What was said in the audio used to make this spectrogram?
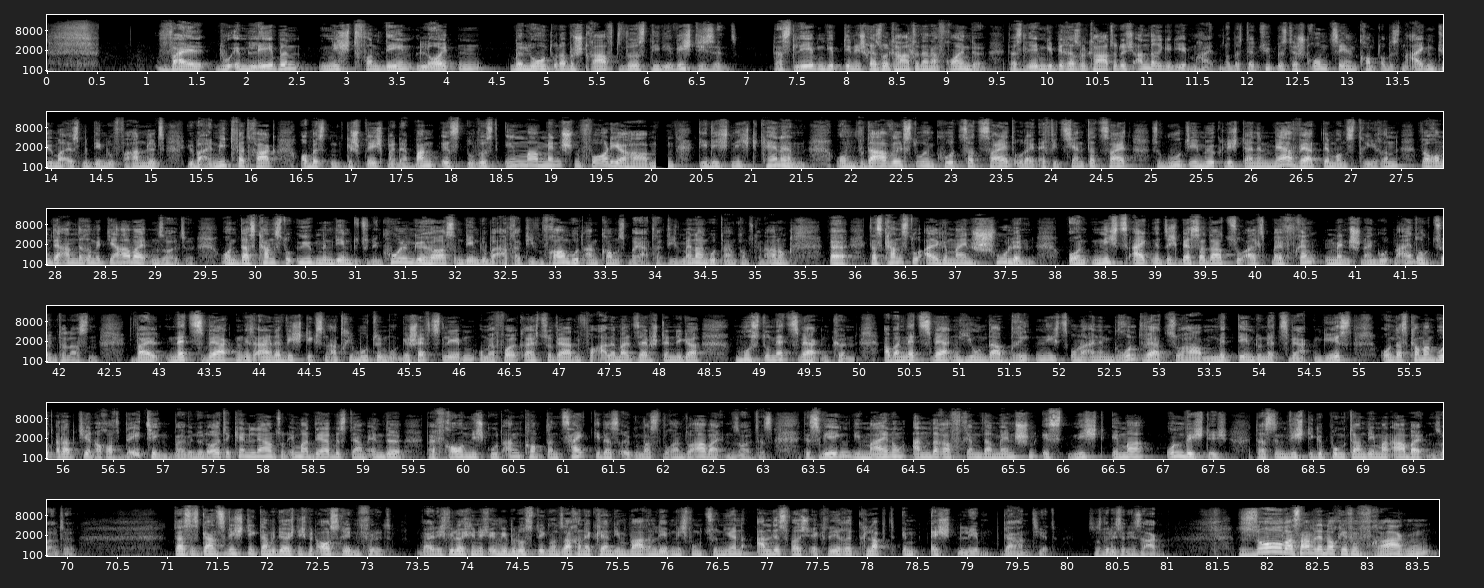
weil du im Leben nicht von den Leuten belohnt oder bestraft wirst, die dir wichtig sind. Das Leben gibt dir nicht Resultate deiner Freunde. Das Leben gibt dir Resultate durch andere Gegebenheiten. Ob es der Typ ist, der Strom zählen kommt, ob es ein Eigentümer ist, mit dem du verhandelst über einen Mietvertrag, ob es ein Gespräch bei der Bank ist. Du wirst immer Menschen vor dir haben, die dich nicht kennen. Und da willst du in kurzer Zeit oder in effizienter Zeit so gut wie möglich deinen Mehrwert demonstrieren, warum der andere mit dir arbeiten sollte. Und das kannst du üben, indem du zu den Coolen gehörst, indem du bei attraktiven Frauen gut ankommst, bei attraktiven Männern gut ankommst, keine Ahnung. Äh, das kannst du allgemein in Schulen. Und nichts eignet sich besser dazu, als bei fremden Menschen einen guten Eindruck zu hinterlassen. Weil Netzwerken ist einer der wichtigsten Attribute im Geschäftsleben. Um erfolgreich zu werden, vor allem als Selbstständiger, musst du Netzwerken können. Aber Netzwerken hier und da bringt nichts, ohne einen Grundwert zu haben, mit dem du Netzwerken gehst. Und das kann man gut adaptieren auch auf Dating. Weil wenn du Leute kennenlernst und immer der bist, der am Ende bei Frauen nicht gut ankommt, dann zeigt dir das irgendwas, woran du arbeiten solltest. Deswegen die Meinung anderer fremder Menschen ist nicht immer unwichtig. Das sind wichtige Punkte, an denen man arbeiten sollte. Das ist ganz wichtig, damit ihr euch nicht mit Ausreden füllt. Weil ich will euch hier nicht irgendwie belustigen und Sachen erklären, die im wahren Leben nicht funktionieren. Alles, was ich erkläre, klappt im echten Leben. Garantiert. Sonst würde ich es ja nicht sagen. So, was haben wir denn noch hier für Fragen?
